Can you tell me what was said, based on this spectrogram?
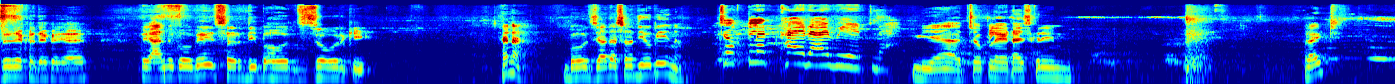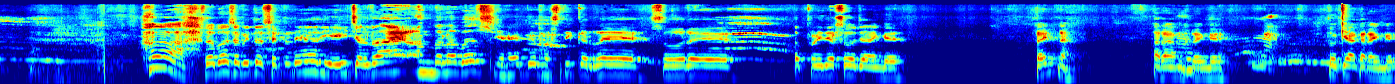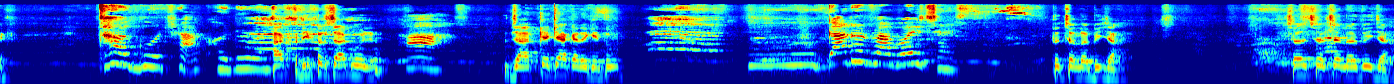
तो देखो देखो यार यानु को हो गई सर्दी बहुत जोर की है ना बहुत ज्यादा सर्दी हो गई ना ચોકલેટ ખાઈ આવી એટલે या चॉकलेट आइसक्रीम राइट हाँ तो बस अभी तो सैटरडे और यही चल रहा है हम दोनों बस यहाँ पे मस्ती कर रहे हैं, सो रहे हैं। अब थोड़ी देर सो जाएंगे राइट ना आराम करेंगे ના तो क्या करेंगे? आखो दिवस जागो जो हाँ। जाग के क्या करेगी तू? तो चलो अभी जा। चल चल चल अभी जा।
